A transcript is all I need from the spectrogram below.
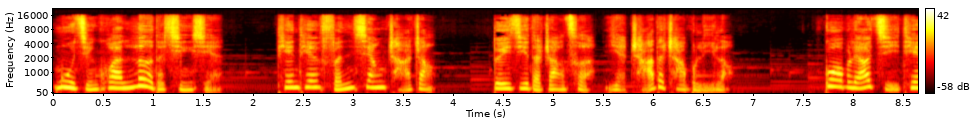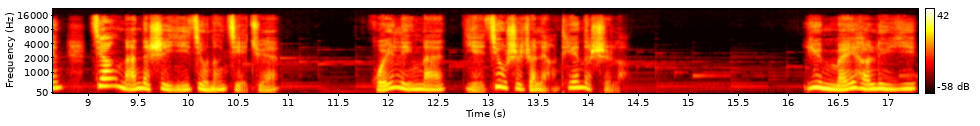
穆景欢乐得清闲，天天焚香查账，堆积的账册也查得差不离了。过不了几天，江南的事宜就能解决，回岭南也就是这两天的事了。韵梅和绿衣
